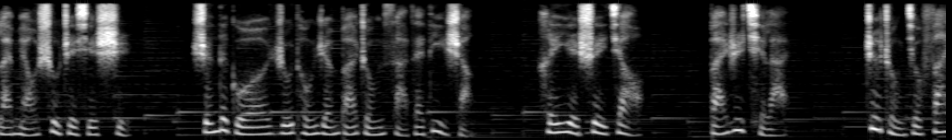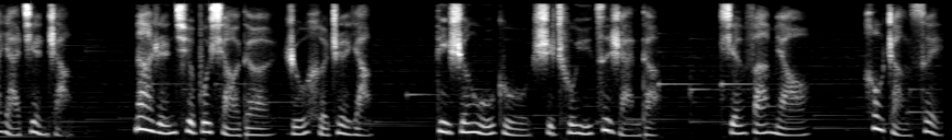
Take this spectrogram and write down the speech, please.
来描述这些事。神的国如同人把种撒在地上，黑夜睡觉，白日起来，这种就发芽见长，那人却不晓得如何这样。地生五谷是出于自然的，先发苗，后长穗，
